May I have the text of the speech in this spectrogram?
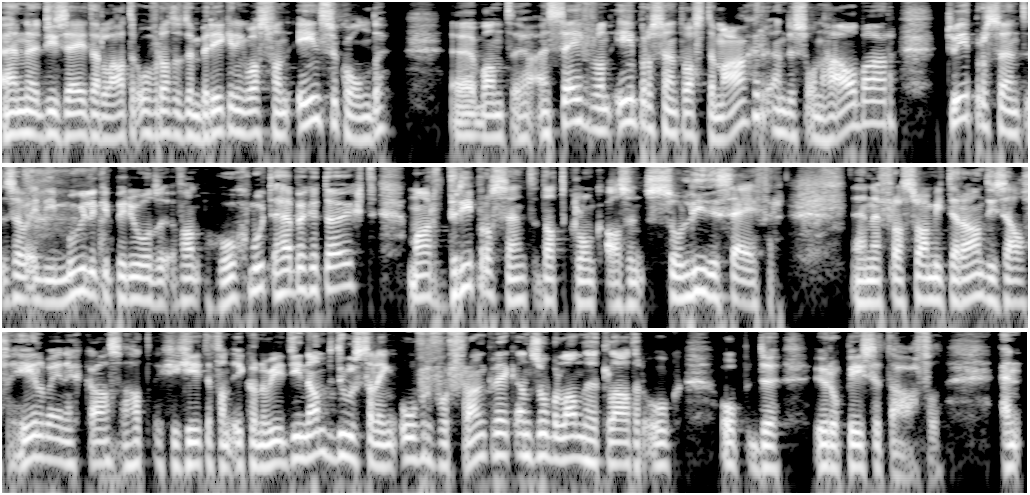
En uh, die zei daar later over dat het een berekening was van één seconde. Uh, want uh, een cijfer van 1% was te mager en dus onhaalbaar. 2% zou in die moeilijke periode van hoogmoed hebben getuigd. Maar 3% dat klonk als een solide cijfer. En François Mitterrand, die zelf heel weinig kaas had gegeten van economie, die nam de doelstelling over voor Frankrijk. En zo belandde het later ook op de Europese tafel. Tafel. En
